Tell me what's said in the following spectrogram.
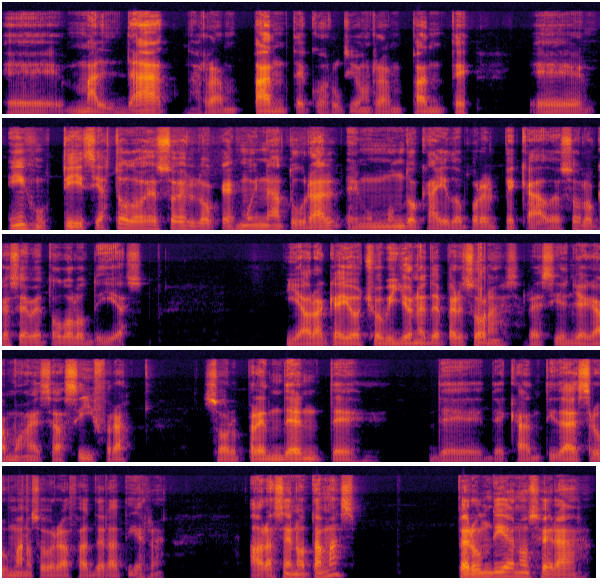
eh, maldad rampante, corrupción rampante, eh, injusticias. Todo eso es lo que es muy natural en un mundo caído por el pecado. Eso es lo que se ve todos los días. Y ahora que hay 8 billones de personas, recién llegamos a esa cifra sorprendente de, cantidad de seres humanos sobre la faz de la Tierra. Ahora se nota más, pero un día no será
